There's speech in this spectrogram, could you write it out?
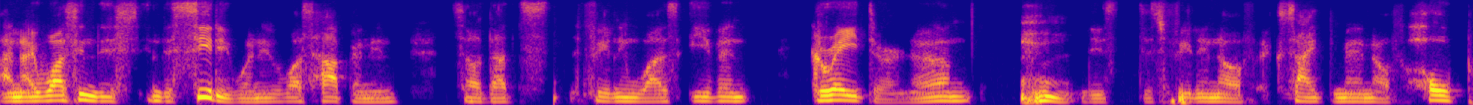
and I was in this in the city when it was happening, so that feeling was even greater. No? this this feeling of excitement, of hope,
